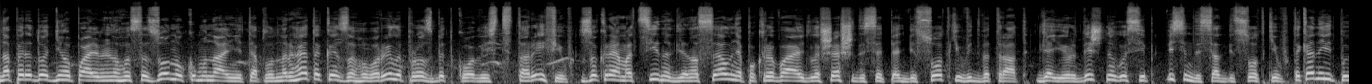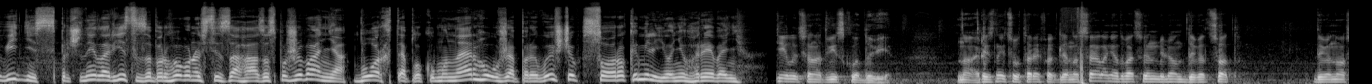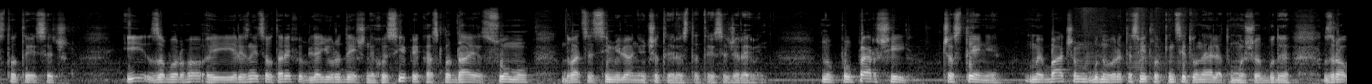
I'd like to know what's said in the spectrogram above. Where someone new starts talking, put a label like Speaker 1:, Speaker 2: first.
Speaker 1: Напередодні опалювального сезону комунальні теплоенергетики заговорили про збитковість тарифів. Зокрема, ціни для населення покривають лише 65% від витрат, для юридичних осіб 80%. Така невідповідність спричинила ріст заборгованості за газоспоживання. Борг теплокомунерго уже перевищив 40 мільйонів гривень.
Speaker 2: ділиться на дві складові. На різницю в тарифах для населення 21 мільйон 990 тисяч і, заборго... і різниця в тарифів для юридичних осіб, яка складає суму 27 мільйонів 400 тисяч гривень. Ну, по першій частині ми бачимо, будемо говорити світло в кінці тунеля, тому що буде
